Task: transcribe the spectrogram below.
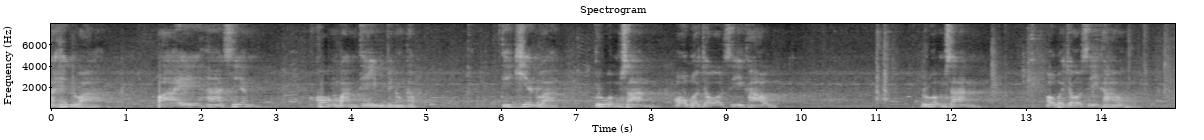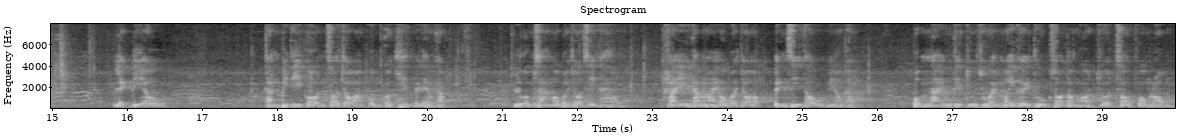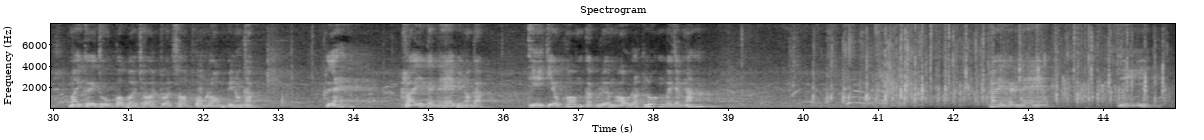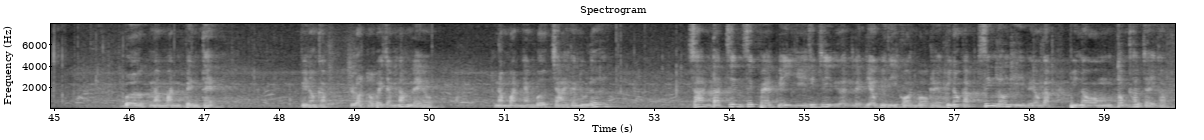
จะเห็นว่าปลายห้าเสียงข้องบางทีมพี่น้องครับที่เขียนว่า ร่วมสร้างอบจสีขาว ร่วมสร้างอบจสีขาว เหล็กเดียวกันพิธีกรสจอาคมก็เขียนไปแล้วครับ รวมสร้างอบจสีขาว ใครทำให้อบจเป็นสีเทาพี่น้องครับ ผมนายอุทิศจูช่วย ไม่เคยถูกสตงตรวจสอบฟ้องรอง ไม่เคยถูกปปชตรวจสอบฟองรองพี่น้องครับ และใครกันแน่พี่น้องครับที่เกี่ยวข้องกับเรื่องเอาหลอดล่วงไปจำนำใครกันแน่ที่เบิกน้ำมันเป็นแท้พี่น้องครับหลอดเอาไปจำนำแล้วน้ำมันยังเบิกจ่ายกันอยู่เลย ศาลตัดสิน18 ปี24เดือนเหล็กเดียวปีดีก่อนบอกเลยพี่น้องครับสิ่งเหล่านี้พี่น้องครับพี่น้องต้องเข้าใจครับ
